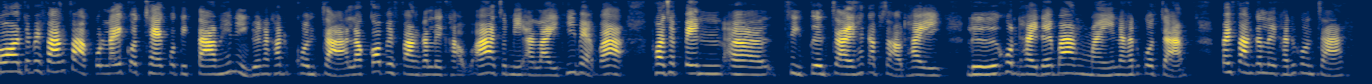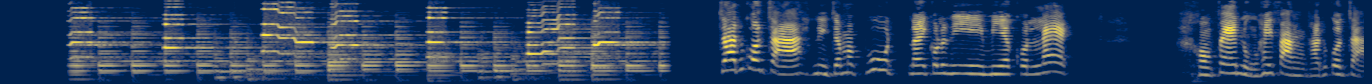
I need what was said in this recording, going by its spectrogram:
ก่อนจะไปฟังฝากกดไลค์กดแชร์กดติดตามให้หนิงด้วยนะคะ ทุกคนจ๋าแล้วก็ไปฟังกันเลยค่ะว่าจะมีอะไรที่แบบว่า พอจะเป็นสิ่งเตือนใจให้กับสาวไทย หรือคนไทยได้บ้างไหมนะคะ ทุกคนจ๋าไปฟังกันเลยค่ะทุกคนจ๋าจ้าทุกคนจ๋าหนิงจะมาพูดในกรณีเมียคนแรก ของแฟนหนูให้ฟังค่ะ ทุกคนจ๋า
